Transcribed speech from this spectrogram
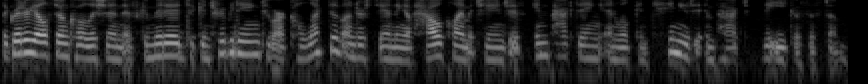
The Greater Yellowstone Coalition is committed to contributing to our collective understanding of how climate change is impacting and will continue to impact the ecosystem.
